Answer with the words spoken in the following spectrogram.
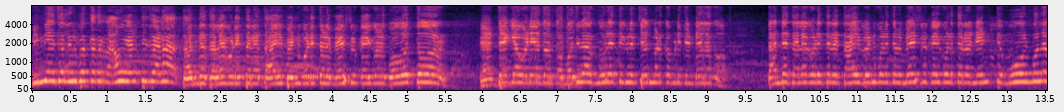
ನಿನ್ನೆ ಜಲ್ಲಿ ಇರ್ಬೇಕಾದ್ರೆ ನಾವು ಹೇಳ್ತಿದ್ವಿ ಅಣ್ಣ. ತಂದೆ ತಲೆ ಹೊಡಿತಾರೆ, ತಾಯಿ ಬೆಣ್ಣು ಹೊಡಿತಾಳೆ, ಮೇಷ್ಟ್ರು ಕೈಗಳು ಹೋಗೋತ್ತೋರ್ ಎದ್ದೆಗೆ ಹೊಡೆಯೋದು ಅಂತ ಮದುವೆ ಆಗಿ ಮೂರೇ ತಿಂಗಳು ಚೇಂಜ್ ಮಾಡ್ಕೊಂಡ್ಬಿಟ್ಟಿದ್ದೀನಿ ಡೈಲಾಗು ತಂದೆ ತಲೆ ಕೊಡಿತಾರೆ ತಾಯಿ ಬೆಣ್ಣು ಕೊಡಿತಾರೆ ಮೇಷ್ಟ್ರು ಕೈ ಕೊಡಿತಾರೆ ನೆಂಟಿ ಮೂಲ ಮೂಲೆ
